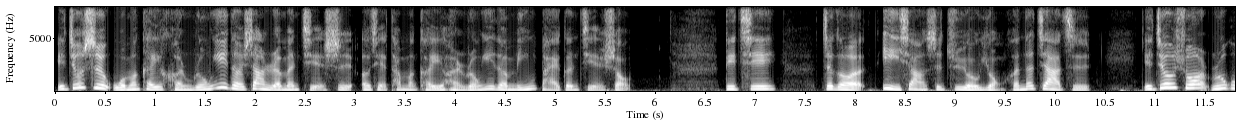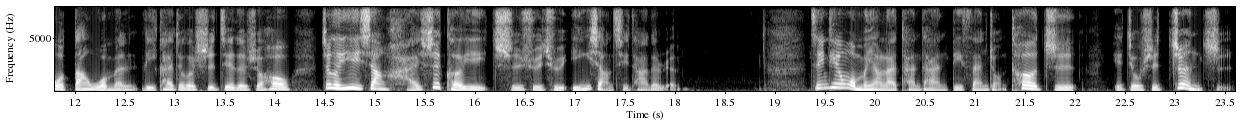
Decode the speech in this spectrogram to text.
也就是我们可以很容易的向人们解释，而且他们可以很容易的明白跟接受。第七，这个意向是具有永恒的价值，也就是说，如果当我们离开这个世界的时候，这个意向还是可以持续去影响其他的人。今天我们要来谈谈第三种特质，也就是正直。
